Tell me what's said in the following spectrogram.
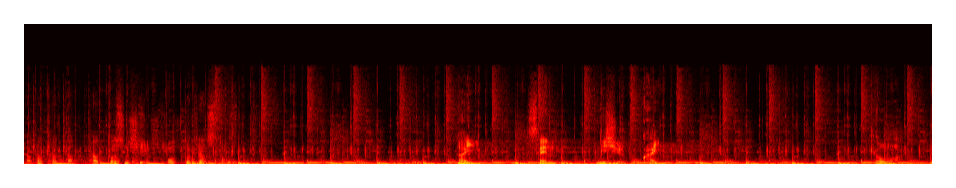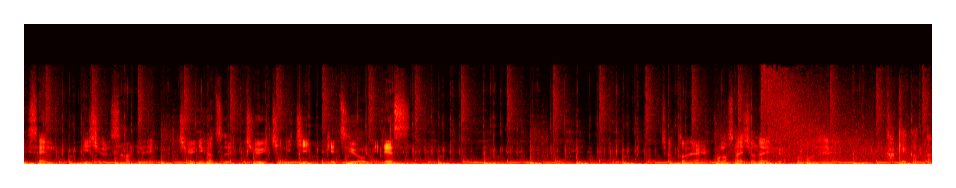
キャキャキャキャキャット寿司ポッドキャスト第1025回今日は2023年12月11日月曜日ですちょっとねこの最初のエフェクトのねかけ方が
